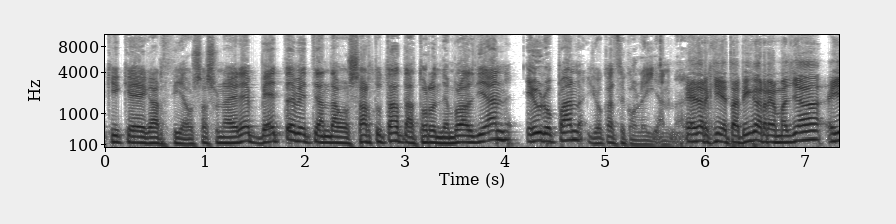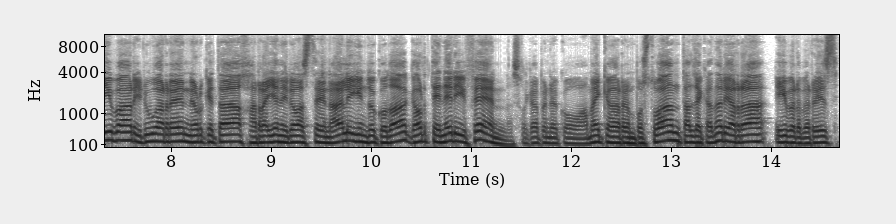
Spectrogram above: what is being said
Kike Garzia osasuna ere bete betean dago sartuta datorren denboraldian Europan jokatzeko leian. Ederki eta bigarren maila, Eibar irugarren neorketa jarraian irabazten ahal eginduko da, gaur Tenerifen, salkapeneko amaikagarren postuan, talde kanariarra, Eibar berriz,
